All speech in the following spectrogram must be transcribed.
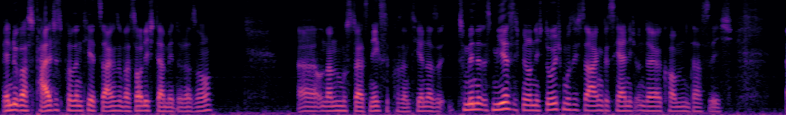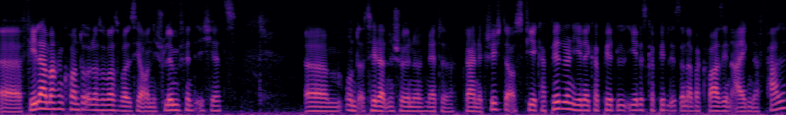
wenn du was Falsches präsentiert, sagen sie, was soll ich damit oder so. Äh, und dann musst du als nächste präsentieren. Also zumindest ist mir es, ich bin noch nicht durch, muss ich sagen, bisher nicht untergekommen, dass ich äh, Fehler machen konnte oder sowas, weil es ja auch nicht schlimm, finde ich jetzt. Ähm, und erzählt halt eine schöne, nette kleine Geschichte aus vier Kapiteln. Jede Kapitel, jedes Kapitel ist dann aber quasi ein eigener Fall.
